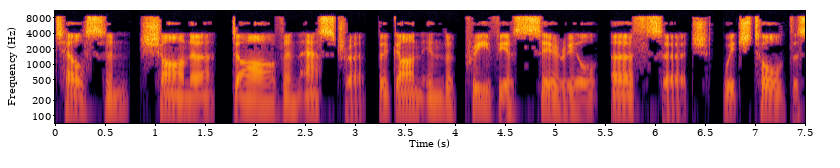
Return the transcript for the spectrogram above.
Telson, Shana, Darv and Astra, begun in the previous serial, Earthsearch, which told the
